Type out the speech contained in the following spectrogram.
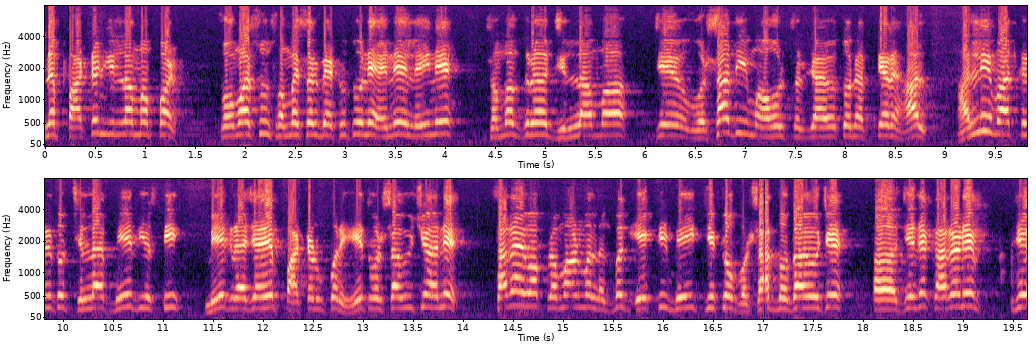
અને પાટણ જિલ્લામાં પણ ચોમાસું સમયસર બેઠું હતું અને એને લઈને સમગ્ર જિલ્લામાં જે વરસાદી માહોલ સર્જાયો હતો અને અત્યારે હાલ, હાલની વાત કરીએ તો છેલ્લા બે દિવસથી મેઘરાજાએ પાટણ ઉપર હેત વરસાવ્યું છે અને સારા એવા પ્રમાણમાં લગભગ એક થી બે ઇંચ જેટલો વરસાદ નોંધાયો છે. જેને કારણે જે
